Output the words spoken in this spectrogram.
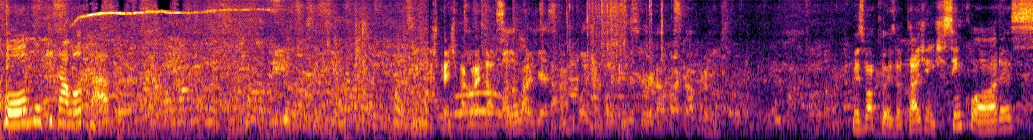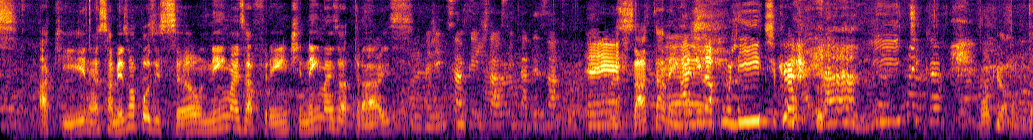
como que tá lotado. A gente pede pra guardar o celular, tá? Mesma coisa, tá, gente? 5 horas aqui, nessa mesma posição, nem mais à frente, nem mais atrás. A gente sabe que a gente tava sentado exato. É, Exatamente. Ali na política. Ali na política. Qual que é o nome da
